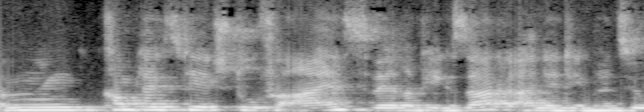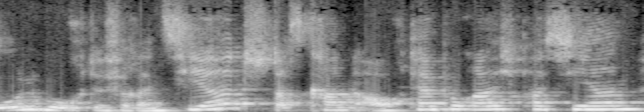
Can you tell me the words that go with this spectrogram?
Ähm, Komplexitätsstufe 1 wäre, wie gesagt, eine Dimension hoch differenziert. Das kann auch temporeich passieren.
